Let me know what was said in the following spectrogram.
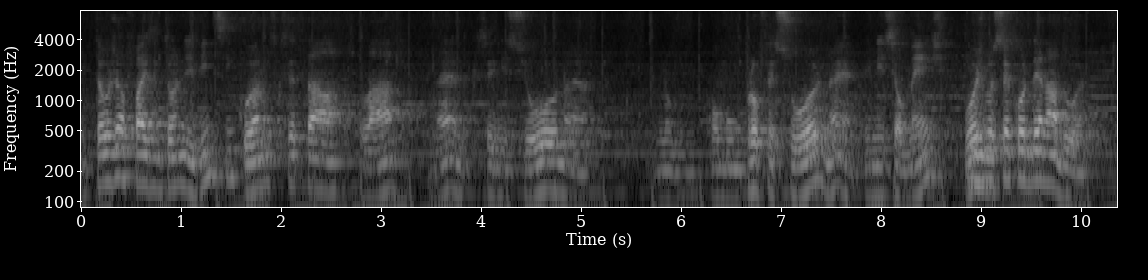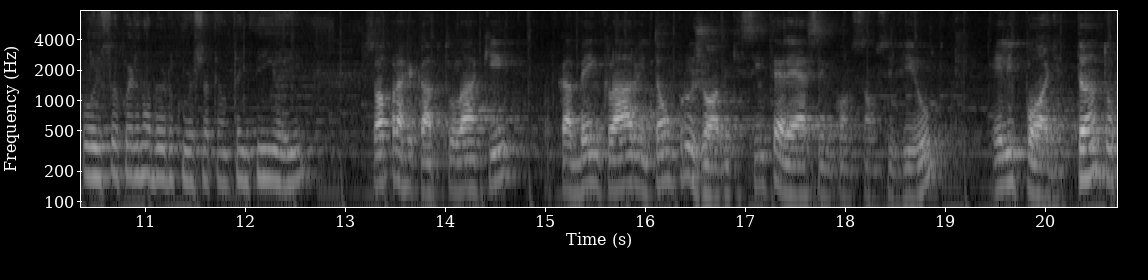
Então já faz em torno de 25 anos que você está lá, né, que você iniciou né, no, como um professor, né, inicialmente. Hoje Isso. você é coordenador. Hoje sou coordenador do curso, já tem um tempinho aí. Só para recapitular aqui, para ficar bem claro, então, para o jovem que se interessa em construção civil, ele pode tanto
